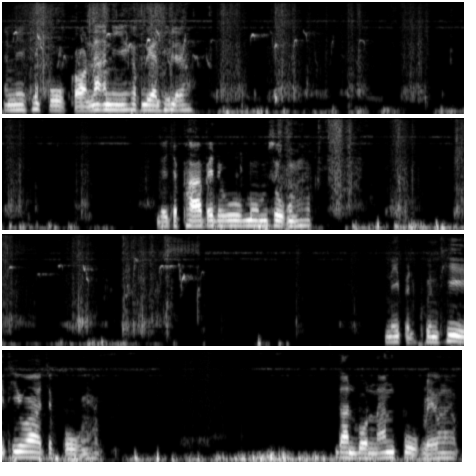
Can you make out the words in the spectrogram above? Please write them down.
อันนี้ที่ปลูกก่อนหน้านี้ครับเดือนที่แล้ว เดี๋ยวจะพาไปดูมุมสูงนะครับนี่เป็นพื้นที่ที่ว่าจะปลูกนะครับ ด้านบนนั้นปลูกแล้วนะครับ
